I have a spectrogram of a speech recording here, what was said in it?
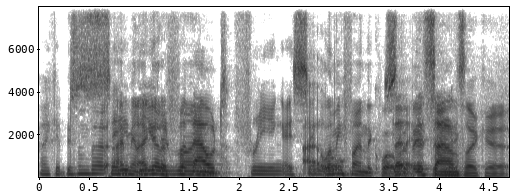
If I could Isn't that- I save mean, I the gotta Union find- without freeing a Uh, single. let me find the quote. that, but that basically- sounds like a.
